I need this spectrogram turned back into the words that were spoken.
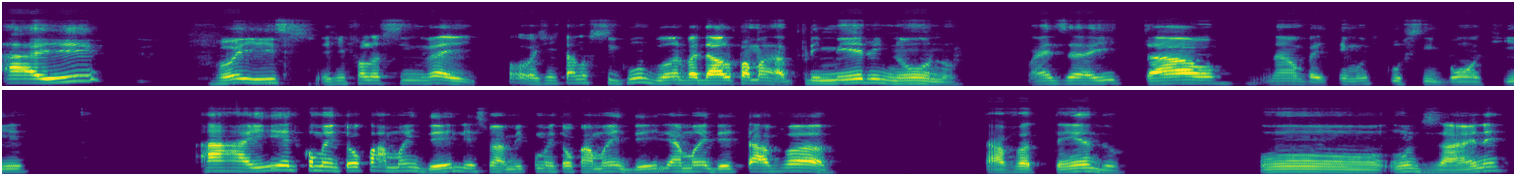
Aí foi isso. A gente falou assim, velho, a gente tá no segundo ano, vai dar aula para primeiro e nono. Mas aí tal, não, velho, tem muito cursinho bom aqui. Aí ele comentou com a mãe dele, esse meu amigo comentou com a mãe dele, a mãe dele tava, tava tendo um, um designer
